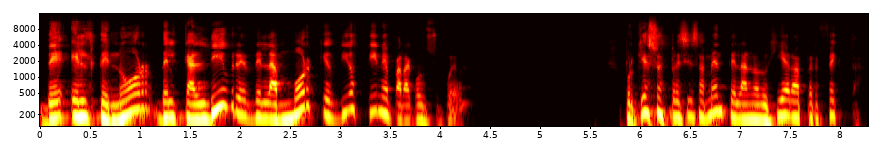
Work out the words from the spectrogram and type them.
del el tenor, del calibre, del amor que Dios tiene para con su pueblo? Porque eso es precisamente, la analogía era perfecta.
